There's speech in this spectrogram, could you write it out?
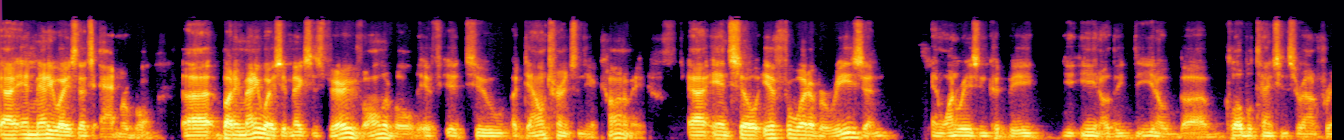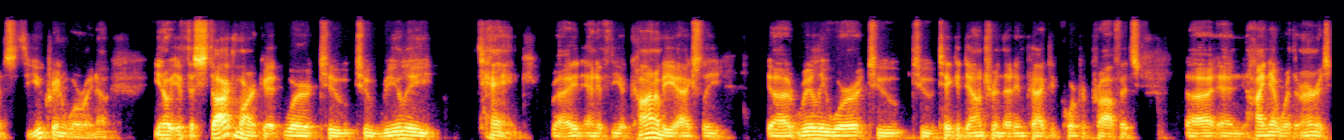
Uh, in many ways, that's admirable, uh, but in many ways, it makes us very vulnerable if it, to downturns in the economy. Uh, and so, if for whatever reason, and one reason could be, you, you know, the, the, you know uh, global tensions around, for instance, the Ukraine war right now. You know, if the stock market were to to really tank, right, and if the economy actually uh, really were to to take a downturn that impacted corporate profits, uh, and high net worth earners,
